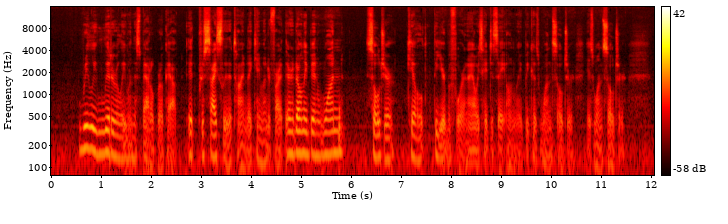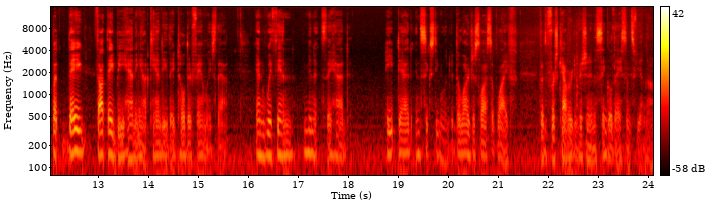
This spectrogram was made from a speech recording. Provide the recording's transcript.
Really, literally, when this battle broke out, at precisely the time they came under fire. There had only been one soldier killed the year before, and I always hate to say only because one soldier is one soldier. But they thought they'd be handing out candy. They told their families that. And within minutes, they had eight dead and 60 wounded, the largest loss of life for the 1st Cavalry Division in a single day since Vietnam.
